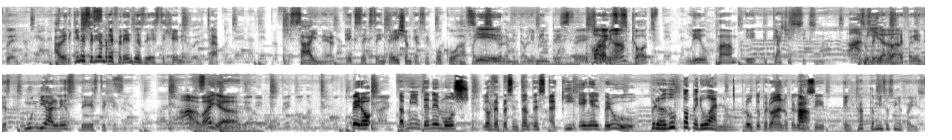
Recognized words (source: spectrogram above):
tope. A ver, ¿quiénes serían referentes de este género, del trap? Designer, XXXTentacion, que hace poco ha fallecido lamentablemente. Este, joven, Travis ¿ah? Scott, Lil Pump y Tekashi 69. Ah, Esos serían mira. los referentes mundiales de este género. Ah, vaya. Pero también tenemos los representantes aquí en el Perú. Producto peruano. Producto peruano, claro Ah, que sí. el trap también se hace en el país.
